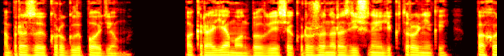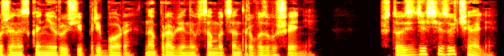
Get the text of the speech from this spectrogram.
образуя круглый подиум. По краям он был весь окружен различной электроникой, похожей на сканирующие приборы, направленные в самый центр возвышения. Что здесь изучали?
